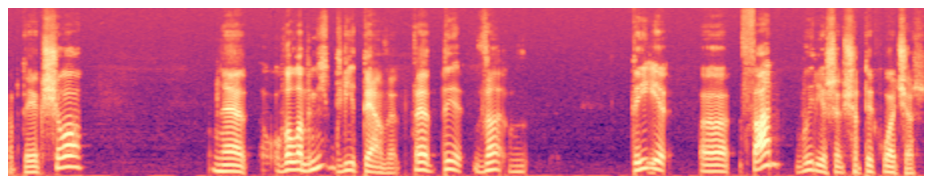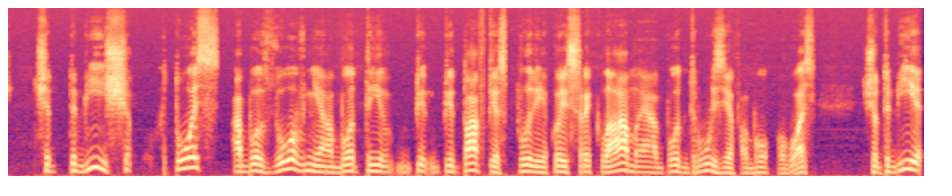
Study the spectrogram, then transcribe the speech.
Тобто, якщо е, головні дві тези, це ти, за, ти е, сам вирішив, що ти хочеш, чи тобі що хтось або зовні, або ти пі- підпав під вплив якоїсь реклами, або друзів, або когось, що тобі,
